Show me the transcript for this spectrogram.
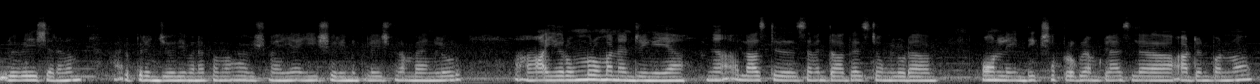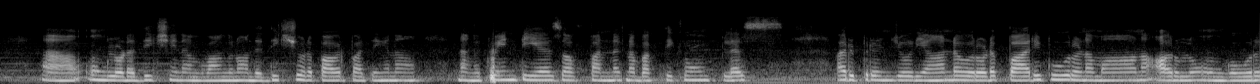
குருவே சரணம். அருப்பெருஞ்சோதி வணக்கம். மகாவிஷ்ணு ஐயா ஈஸ்வரி மித்திலேஸ்வரம் பெங்களூர். ஐயா ரொம்ப ரொம்ப நன்றிங்க ஐயா. நான் லாஸ்ட்டு செவன்த் ஆகஸ்ட் உங்களோட ஆன்லைன் தீக்ஷா ப்ரோக்ராம் கிளாஸில் அட்டன் பண்ணோம். ஆஹ் உங்களோட தீட்சை நாங்கள் வாங்கினோம். அந்த தீட்சையோட பவர் பார்த்தீங்கன்னா நாங்கள் டுவெண்ட்டி இயர்ஸ் ஆஃப் பண்ண பக்திக்கும் ப்ளஸ் அருப்பிரஞ்சோதி ஆண்டவரோட பரிபூரணமான அருளும் உங்கள் ஒரு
